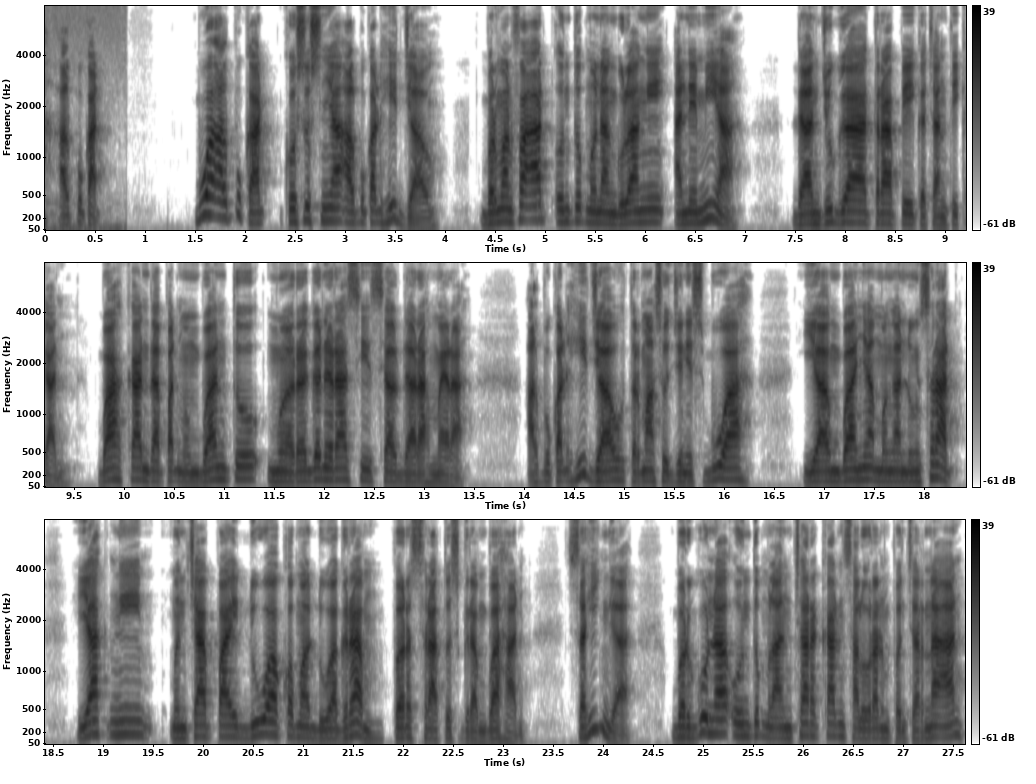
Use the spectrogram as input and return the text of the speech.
Buah alpukat. Buah alpukat, khususnya alpukat hijau, bermanfaat untuk menanggulangi anemia dan juga terapi kecantikan. Bahkan dapat membantu meregenerasi sel darah merah. Alpukat hijau termasuk jenis buah yang banyak mengandung serat, yakni mencapai 2,2 gram per 100 gram bahan, sehingga berguna untuk melancarkan saluran pencernaan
